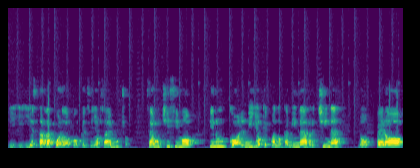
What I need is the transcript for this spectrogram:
y, estar de acuerdo con que el Señor sabe mucho, sabe muchísimo, tiene un colmillo que cuando camina rechina, ¿no? Pero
